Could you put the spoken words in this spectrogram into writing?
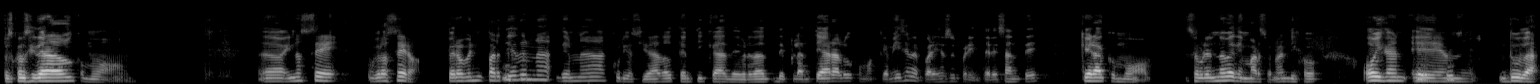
pues consideraron como, y no sé, grosero pero partía de una, de una curiosidad auténtica, de verdad, de plantear algo como que a mí se me pareció súper interesante, que era como sobre el 9 de marzo, ¿no? Él dijo, oigan, em, duda,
